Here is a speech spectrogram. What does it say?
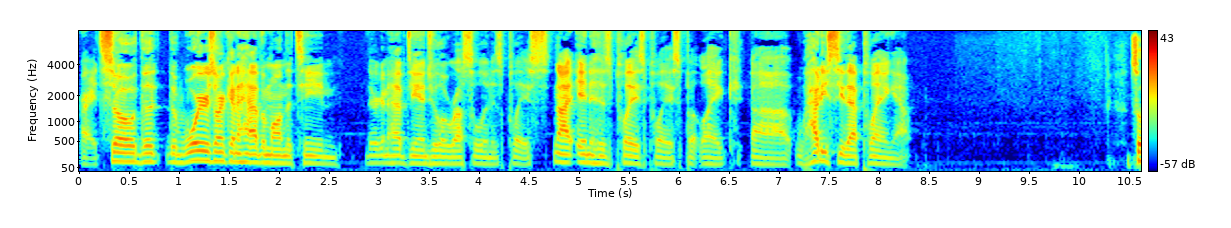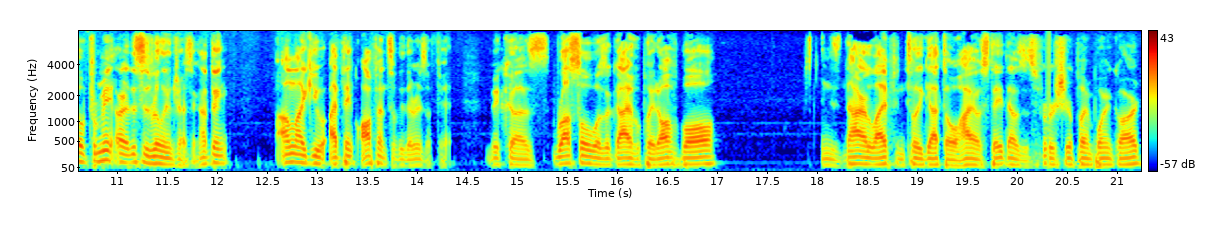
All right. So the the Warriors aren't going to have him on the team. They're going to have D'Angelo Russell in his place, not in his place, place, but like, uh, how do you see that playing out? So for me, all right, this is really interesting. I think, unlike you, I think offensively there is a fit because Russell was a guy who played off ball in his entire life until he got to Ohio State. That was his first year playing point guard.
